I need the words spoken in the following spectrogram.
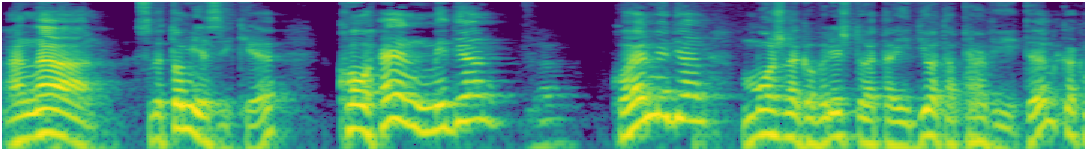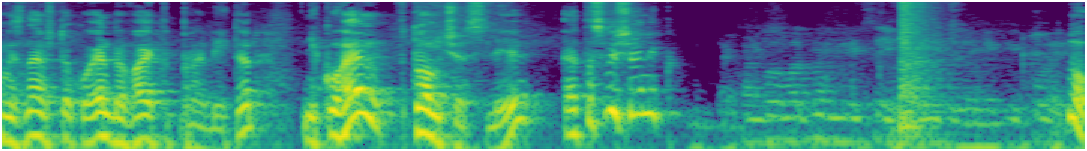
А на святом языке Коhen Медиан. Коэн Медиан, можно говорить, что это идет о правитель, как мы знаем, что Коэн бывает правитель. И Коэн в том числе, это священник. Так он был в одном лице и правителем и Торе. Ну,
